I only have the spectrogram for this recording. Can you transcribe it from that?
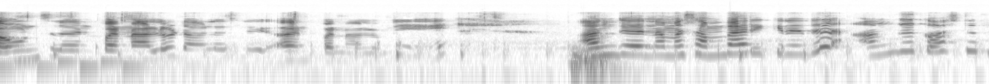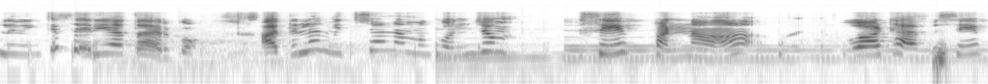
பவுண்ட்ஸ்ல ஏர்ன் பண்ணாலும் டாலர்ஸ்ல ஏர்ன் பண்ணாலுமே அங்க நம்ம சம்பாதிக்கிறது அங்க காஸ்ட் ஆஃப் லிவிங்க்கு சரியா தான் இருக்கும். அதுல மிச்சம் நம்ம கொஞ்சம் சேவ் பண்ணா வாட் ஹேப் சேவ்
